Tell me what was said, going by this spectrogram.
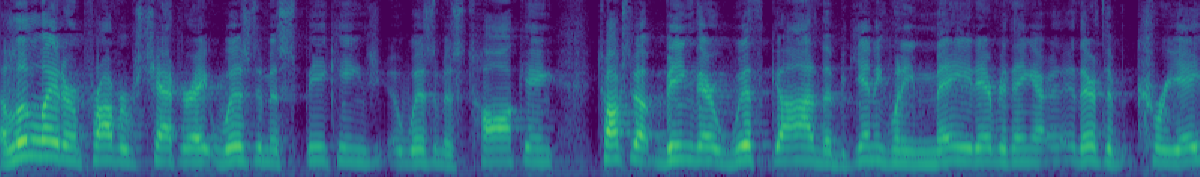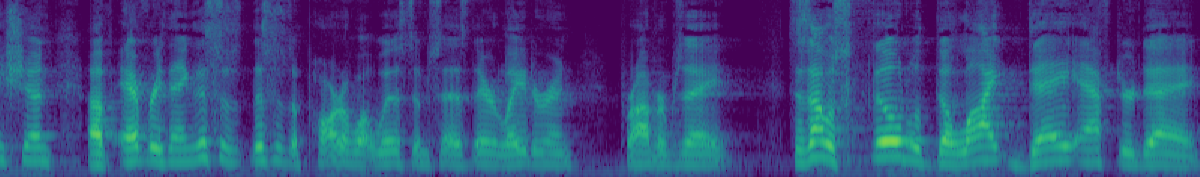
A little later in Proverbs chapter 8, wisdom is speaking, wisdom is talking, talks about being there with God in the beginning when He made everything. There's the creation of everything. This is, this is a part of what wisdom says there later in Proverbs 8. It says, I was filled with delight day after day,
